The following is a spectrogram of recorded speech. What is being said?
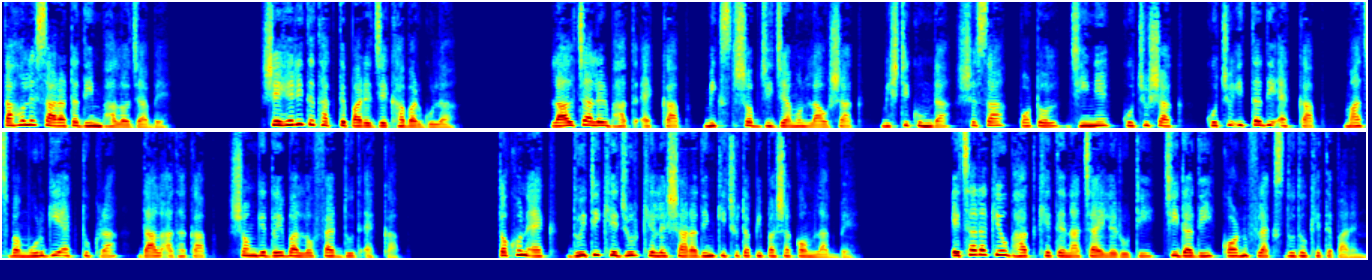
তাহলে সারাটা দিন ভালো যাবে। শেহেরিতে থাকতে পারে যে খাবারগুলা। লাল চালের ভাত এক কাপ, মিক্সড সবজি যেমন লাউ শাক, মিষ্টি কুমড়া, শেসা, পটল, ঝিঙে, কচু শাক, কচু ইত্যাদি এক কাপ মাছ বা মুরগি এক টুকরা, ডাল আধা কাপ, সঙ্গে দই বা লো ফ্যাট দুধ এক কাপ। তখন এক, দুইটি খেজুর খেলে সারাদিন কিছুটা পিপাসা কম লাগবে। এছাড়া কেউ ভাত খেতে না চাইলে রুটি, চিডাদি কর্নফ্ল্যাক্স দুধও খেতে পারেন।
